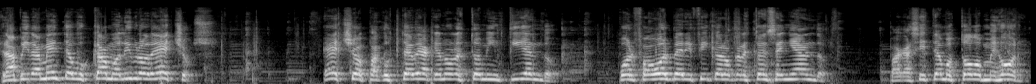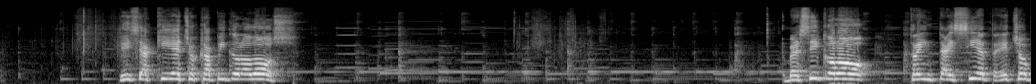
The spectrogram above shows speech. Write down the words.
Rápidamente buscamos el libro de Hechos. Hechos, para que usted vea que no le estoy mintiendo. Por favor, verifique lo que le estoy enseñando. Para que así estemos todos mejor. Dice aquí Hechos capítulo 2. Versículo 37. Hechos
